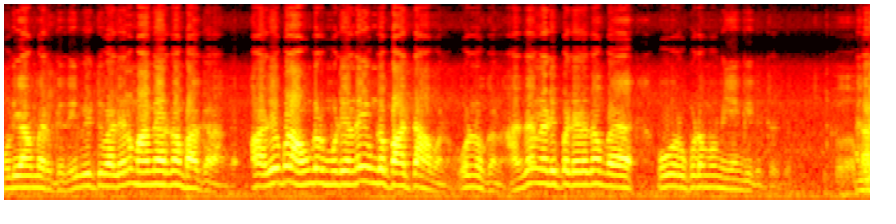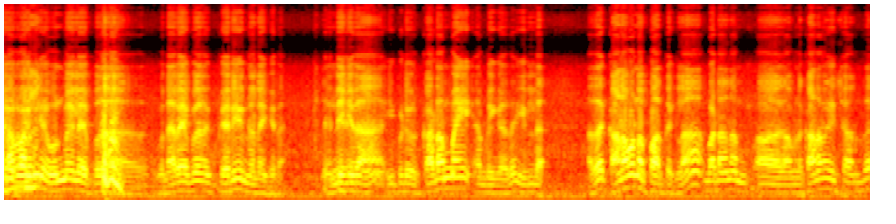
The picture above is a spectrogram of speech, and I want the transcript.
முடியாம இருக்குது வீட்டு வேலையில மாமியார் தான் பாக்குறாங்க. அதே போல அவங்களுக்கு முடியலன்னா இவங்க பார்த்தா ஆகணும் ஒண்ணுக்கணும் அதன் அடிப்படையில தான் இப்ப ஒவ்வொரு குடும்பமும் இயங்கிக்கிட்டு இருக்கு. உண்மையில இப்பதான் நிறைய பேருக்கு தெரியும் நினைக்கிறேன். இன்னைக்குதான் இப்படி ஒரு கடமை அப்படிங்கறது இல்ல. அதாவது கணவனை பாத்துக்கலாம் பட் ஆனா அவன கணவனை சார்ந்த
